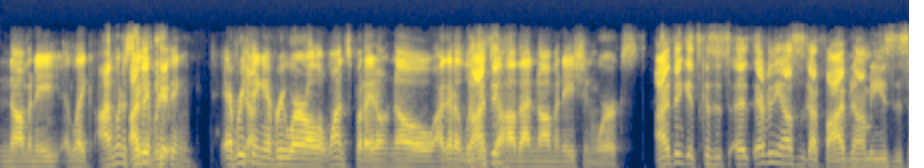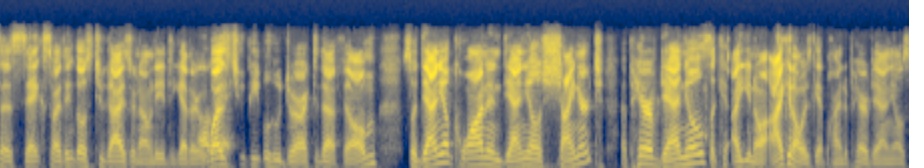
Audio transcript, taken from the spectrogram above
nominate like I'm gonna I say think Kate- everything, everything, everywhere, all at once, but I don't know. I gotta look No, into think- how that nomination works. I think it's because it's, it's everything else has got five nominees. This has six, so I think those two guys are nominated together. It was two people who directed that film. So Daniel Kwan and Daniel Scheinert, a pair of Daniels. Like I, you know, I can always get behind a pair of Daniels,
